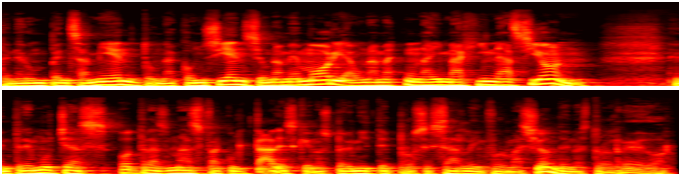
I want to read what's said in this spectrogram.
tener un pensamiento, una conciencia, una memoria, una, una, imaginación, entre muchas otras más facultades que nos permite procesar la información de nuestro alrededor.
